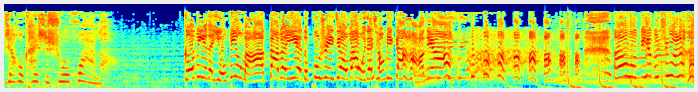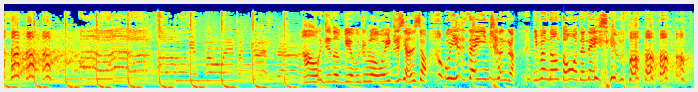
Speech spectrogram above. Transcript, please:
然后开始说话了。隔壁的有病吧啊？大半夜的不睡觉，挖我家墙壁干哈呢？啊！我憋不住了！啊！我真的憋不住了！我一直想笑，我一直在硬撑着。你们能懂我的内心吗？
